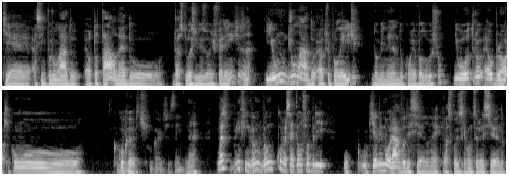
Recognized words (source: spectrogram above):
Que é, assim, por um lado é o total, né? Do, das duas divisões diferentes, né? E um, de um lado é o Triple H dominando com a Evolution. E o outro é o Brock com o. Com o Kurt. Com o Kurt, sim. né? Mas, enfim, vamos, vamos conversar então sobre o, o que é memorável desse ano, né? As coisas que aconteceram esse ano.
